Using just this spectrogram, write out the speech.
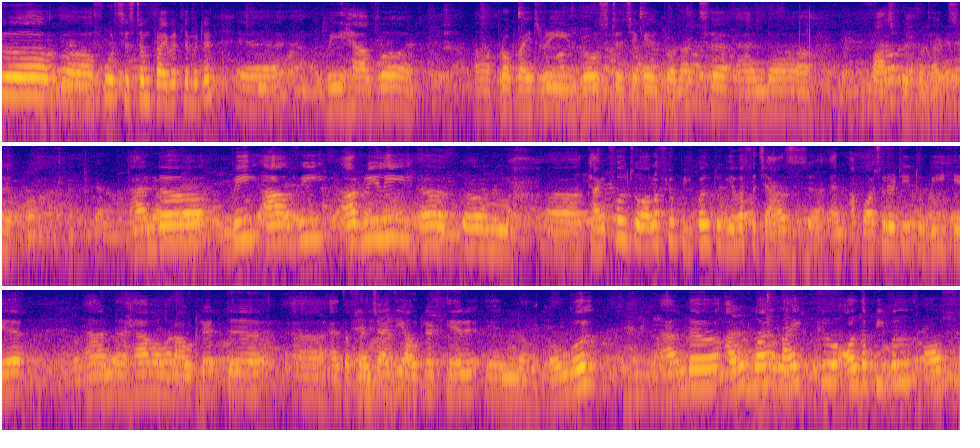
uh, uh, Food System Private Limited, uh, we have uh, uh, proprietary roast chicken products uh, and uh, fast food products. And uh, we are we are really uh, um, uh, thankful to all of you people to give us a chance uh, and opportunity to be here and have our outlet uh, uh, as a franchisee outlet here in uh, Ongol. And I would like all the people of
